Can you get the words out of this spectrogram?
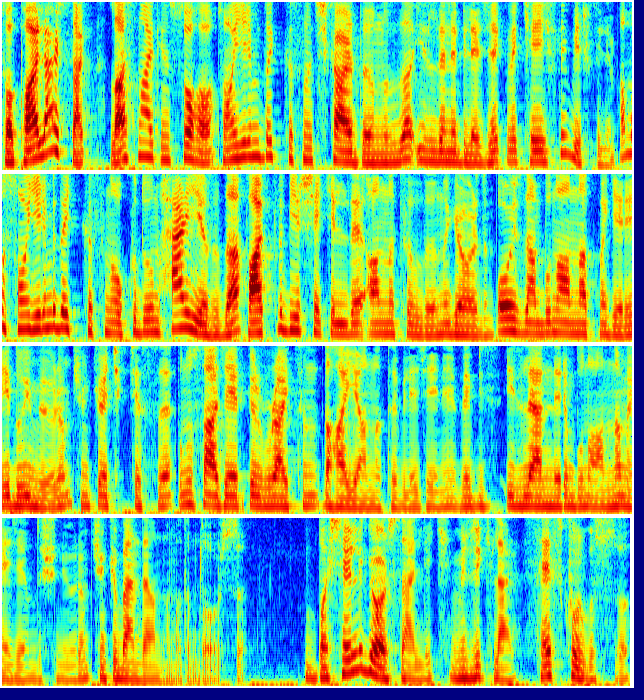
Toparlarsak Last Night in Soho son 20 dakikasını çıkardığımızda izlenebilecek ve keyifli bir film. Ama son 20 dakikasını okuduğum her yazıda farklı bir şekilde anlatıldığını gördüm. O yüzden bunu anlatma gereği duymuyorum. Çünkü açıkçası bunu sadece Edgar Wright'ın daha iyi anlatabileceğini ve biz izleyenlerin bunu anlamayacağını düşünüyorum. Çünkü ben de anlamadım doğrusu. Başarılı görsellik, müzikler, ses kurgusu,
